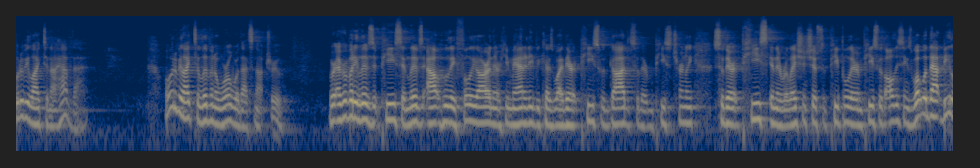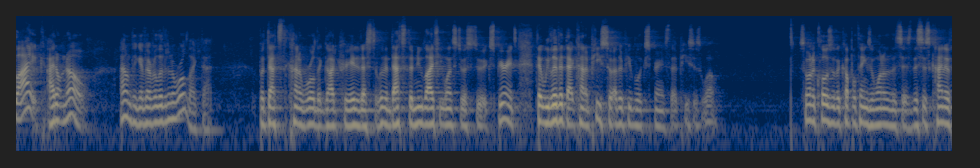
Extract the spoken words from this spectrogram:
would it be like to not have that? What would it be like to live in a world where that's not true? Where everybody lives at peace and lives out who they fully are in their humanity because why they're at peace with God, so they're in peace eternally, so they're at peace in their relationships with people, they're in peace with all these things. What would that be like? I don't know. I don't think I've ever lived in a world like that. But that's the kind of world that God created us to live in. That's the new life He wants to us to experience, that we live at that kind of peace so other people experience that peace as well. So I want to close with a couple things, and one of them is this is kind of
